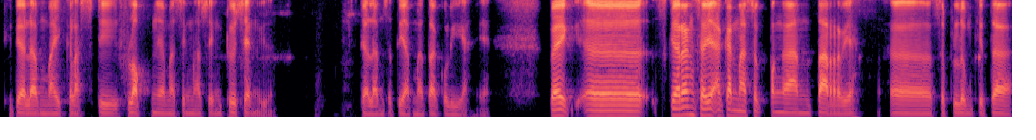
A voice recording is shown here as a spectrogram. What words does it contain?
di dalam my class di vlognya masing-masing dosen gitu. Dalam setiap mata kuliah ya. Baik, eh, sekarang saya akan masuk pengantar ya, eh, sebelum kita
